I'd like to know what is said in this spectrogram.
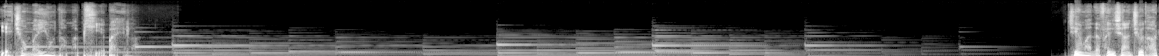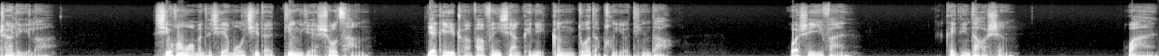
也就没有那么疲惫了。今晚的分享就到这里了，喜欢我们的节目，记得订阅收藏，也可以转发分享给你更多的朋友听到。我是一凡，给您道声晚安。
